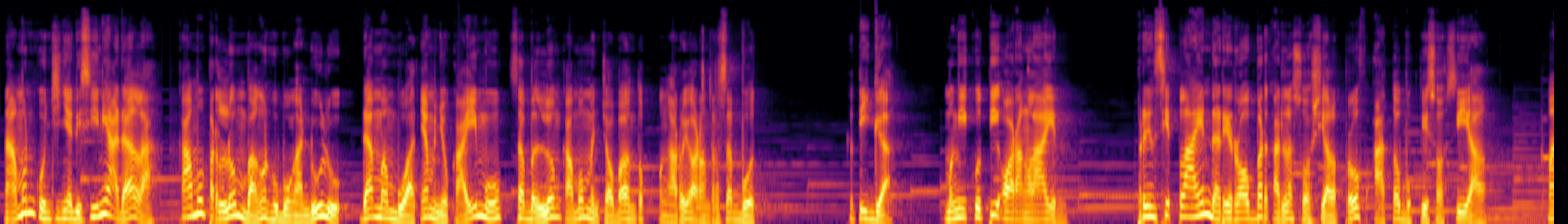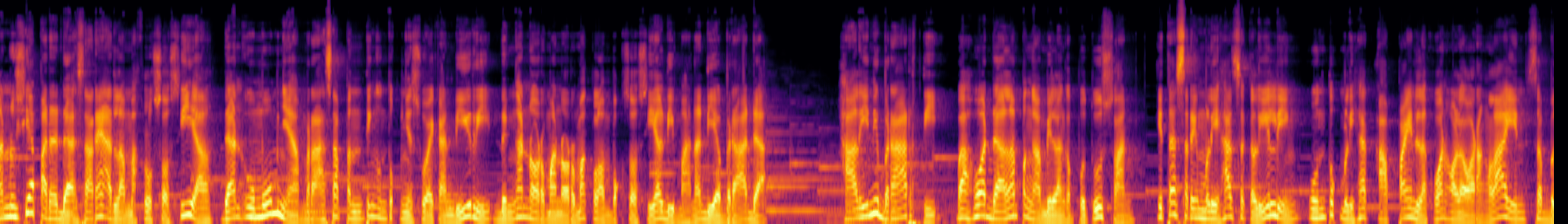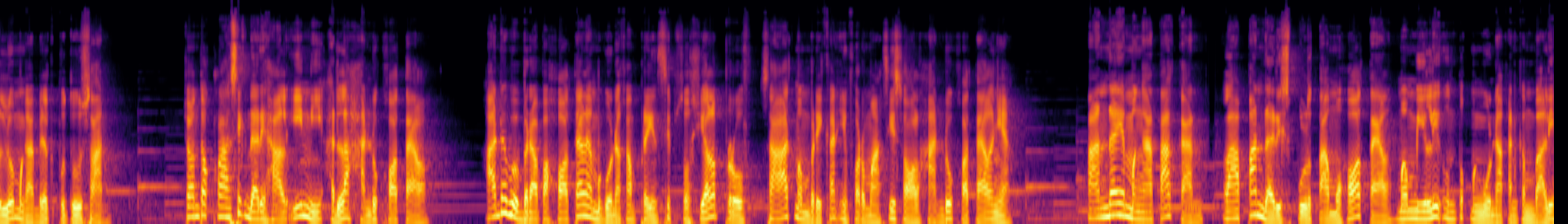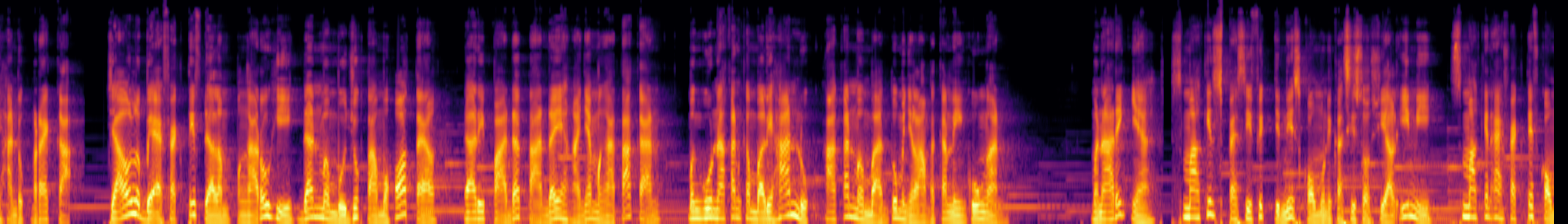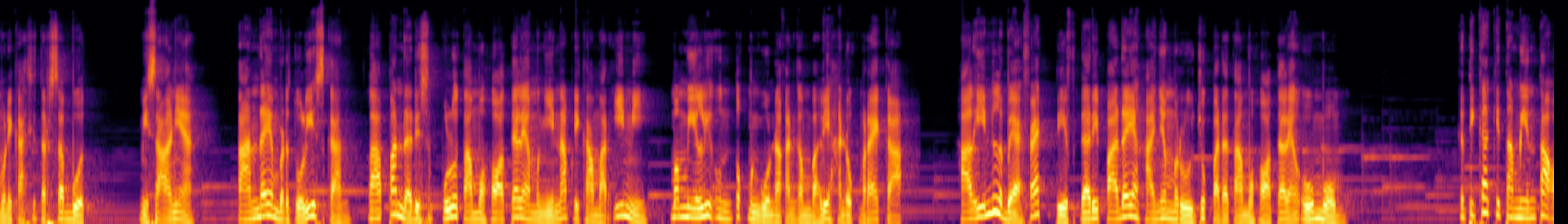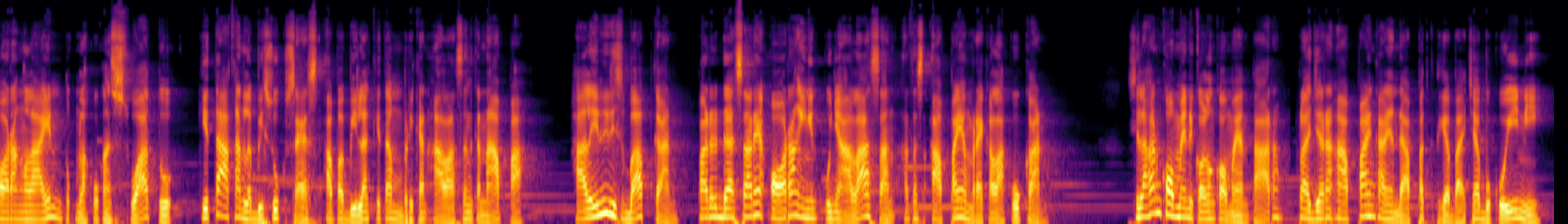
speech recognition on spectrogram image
Namun kuncinya di sini adalah kamu perlu membangun hubungan dulu dan membuatnya menyukaimu sebelum kamu mencoba untuk mengaruhi orang tersebut. Ketiga, mengikuti orang lain. Prinsip lain dari Robert adalah social proof atau bukti sosial. Manusia pada dasarnya adalah makhluk sosial dan umumnya merasa penting untuk menyesuaikan diri dengan norma-norma kelompok sosial di mana dia berada. Hal ini berarti bahwa dalam pengambilan keputusan, kita sering melihat sekeliling untuk melihat apa yang dilakukan oleh orang lain sebelum mengambil keputusan. Contoh klasik dari hal ini adalah handuk hotel. Ada beberapa hotel yang menggunakan prinsip social proof saat memberikan informasi soal handuk hotelnya. Tanda yang mengatakan 8 dari 10 tamu hotel memilih untuk menggunakan kembali handuk mereka. Jauh lebih efektif dalam pengaruhi dan membujuk tamu hotel daripada tanda yang hanya mengatakan menggunakan kembali handuk akan membantu menyelamatkan lingkungan. Menariknya, semakin spesifik jenis komunikasi sosial ini, semakin efektif komunikasi tersebut. Misalnya, tanda yang bertuliskan 8 dari 10 tamu hotel yang menginap di kamar ini memilih untuk menggunakan kembali handuk mereka. Hal ini lebih efektif daripada yang hanya merujuk pada tamu hotel yang umum. Ketika kita minta orang lain untuk melakukan sesuatu, kita akan lebih sukses apabila kita memberikan alasan kenapa. Hal ini disebabkan pada dasarnya orang ingin punya alasan atas apa yang mereka lakukan. Silahkan komen di kolom komentar pelajaran apa yang kalian dapat ketika baca buku ini.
